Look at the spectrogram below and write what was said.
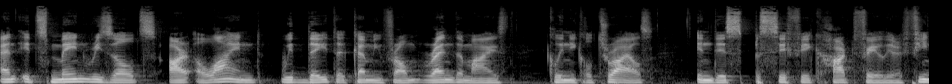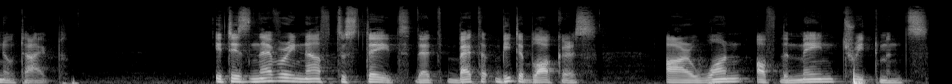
and its main results are aligned with data coming from randomized clinical trials in this specific heart failure phenotype. It is never enough to state that beta, beta blockers are one of the main treatments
